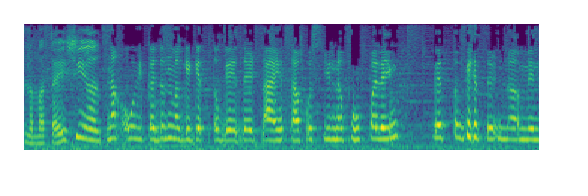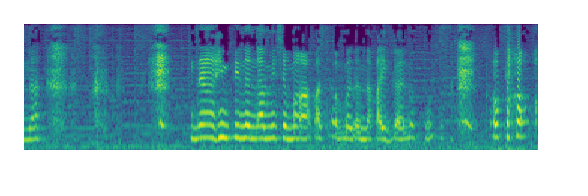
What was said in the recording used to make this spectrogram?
namatay siya. Nakauwi ka doon, mag-get together tayo. Tapos yun na po pala yung get together namin na na hindi na namin siya makakasama na nakaiga na po sa kapa ko.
